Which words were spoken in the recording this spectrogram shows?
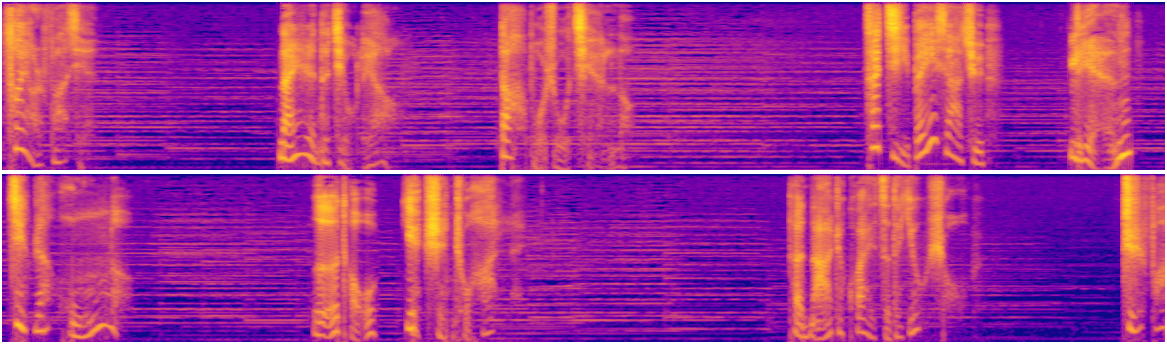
翠儿发现，男人的酒量大不如前了。才几杯下去，脸竟然红了，额头也渗出汗来。他拿着筷子的右手直发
